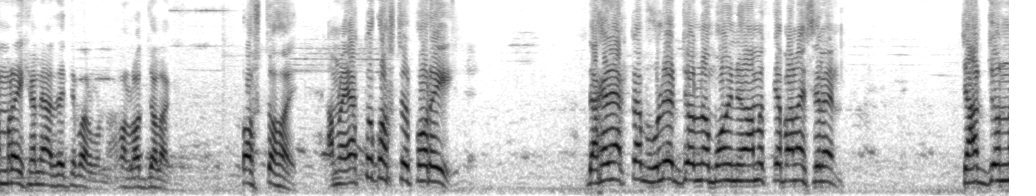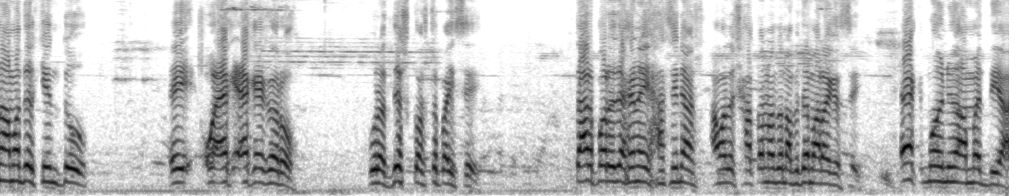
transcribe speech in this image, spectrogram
আমরা এখানে আর যেতে পারব না, আমার লজ্জা লাগে, কষ্ট হয়। আমরা এত কষ্টের পরে দেখেন একটা ভুলের জন্য মইন আহমেদকে বানাইছিলেন, যার জন্য আমাদের কিন্তু এই এক এক এগারো, পুরো দেশ কষ্ট পাইছে। তারপরে দেখেন এই হাসিনা আমাদের সাতান্ন জন অফিসে মারা গেছে, এক মইন আহমেদ দিয়া।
